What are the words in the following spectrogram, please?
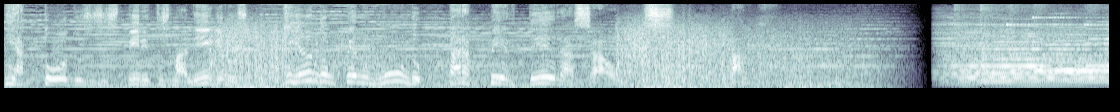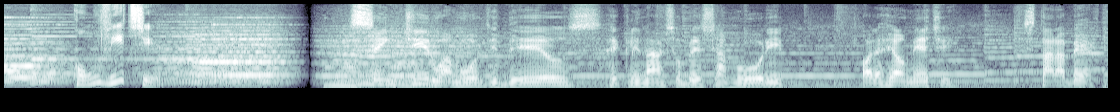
e a todos os espíritos malignos que andam pelo mundo para perder as almas. Amém. Convite. Sentir o amor de Deus, reclinar sobre esse amor e, olha, realmente estar aberto.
